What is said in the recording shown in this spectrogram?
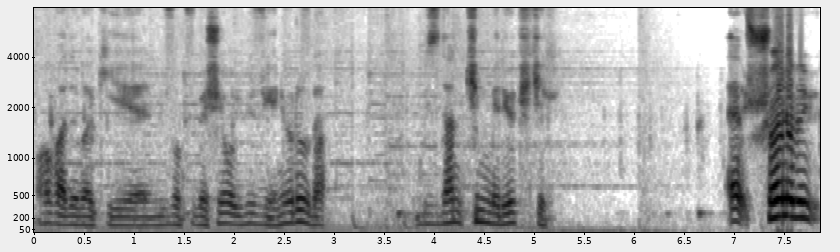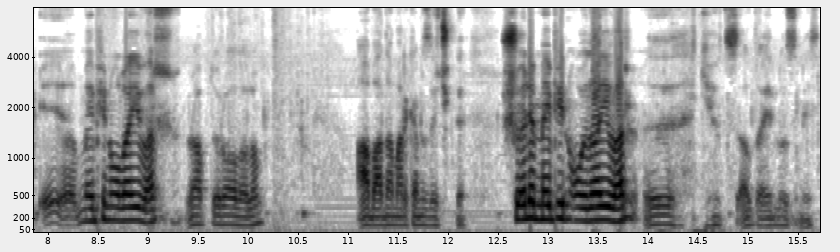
Hop hadi bakayım. 135'e 100 yeniyoruz da. Bizden kim veriyor ki kill? Evet, şöyle bir e, map'in olayı var. Raptor'u alalım. Abi adam arkamızda çıktı. Şöyle map'in olayı var. Olsun neyse.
